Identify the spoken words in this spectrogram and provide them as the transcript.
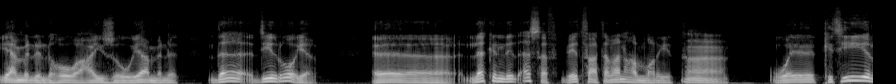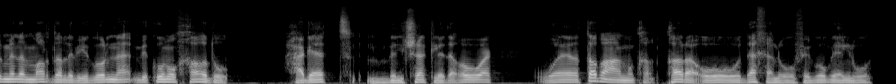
يعمل اللي هو عايزه ويعمل ده دي رؤية. آه لكن للأسف بيدفع ثمنها المريض. آه. وكتير من المرضى اللي بيجوا لنا بيكونوا خاضوا حاجات بالشكل ده هو وطبعا قرأوا ودخلوا في جوجل و...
